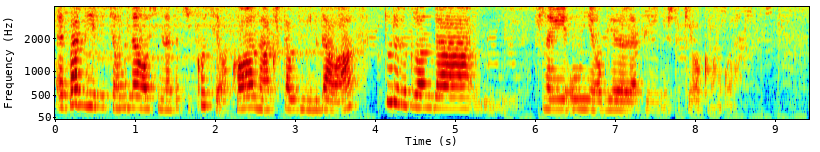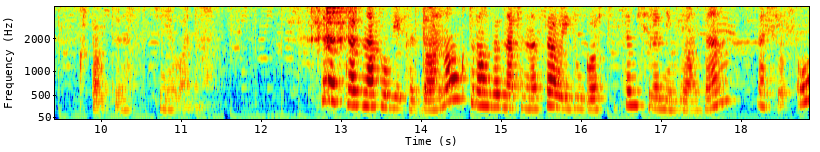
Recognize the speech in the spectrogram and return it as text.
e, bardziej wyciągnęło się na takie kocie oko, na kształt migdała, który wygląda mm, przynajmniej u mnie o wiele lepiej niż takie okrągłe kształty cieniowania. Teraz czas na powiekę dolną, którą zaznaczę na całej długości tym średnim brązem na środku.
